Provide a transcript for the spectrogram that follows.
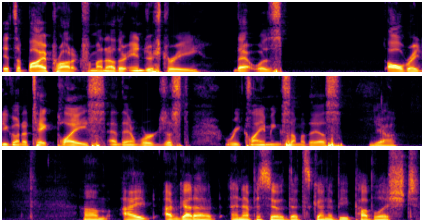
it's a byproduct from another industry that was already going to take place, and then we're just reclaiming some of this. Yeah. Um, I I've got a an episode that's going to be published.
